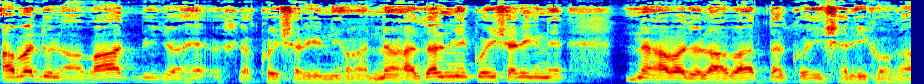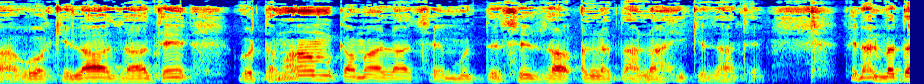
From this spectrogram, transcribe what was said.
ابد الآباد بھی جو ہے، اس کا کوئی شریک نہیں ہوگا۔ نہ ازل میں کوئی شریک نہیں، نہ ابد الآباد تک کوئی شریک ہوگا۔ وہ قلعہ ذات ہے وہ تمام کمالات سے متصف ذات اللہ تعالیٰ ہی کے ذات ہے پھر البتہ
